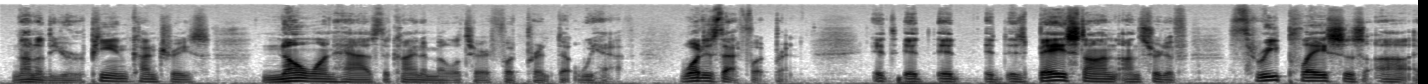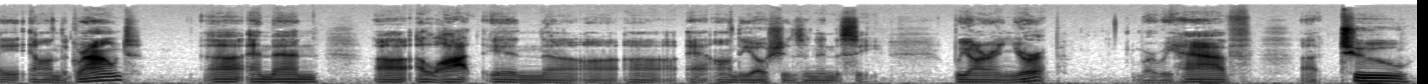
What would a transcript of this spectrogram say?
none of the European countries. No one has the kind of military footprint that we have. What is that footprint? It, it, it, it is based on, on sort of three places uh, on the ground Uh, and then uh, a lot in uh, uh, uh, on the oceans and in the sea. We are in Europe, where we have uh, two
